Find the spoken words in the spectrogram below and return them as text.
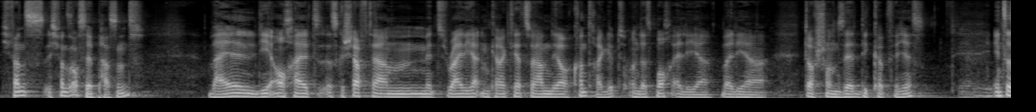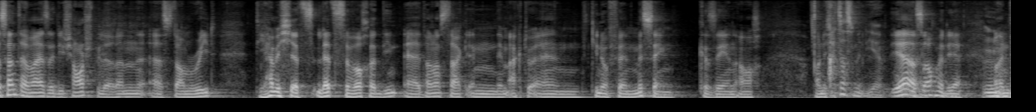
Ich fand's, ich fand's auch sehr passend, weil die auch halt es geschafft haben, mit Riley halt einen Charakter zu haben, der auch Kontra gibt. Und das braucht Ellie ja, weil die ja doch schon sehr dickköpfig ist. Interessanterweise, die Schauspielerin äh, Storm Reed, die habe ich jetzt letzte Woche Dien äh, Donnerstag in dem aktuellen Kinofilm Missing gesehen auch. Und ich, Ach, das mit ihr. Ja, das ist auch mit ihr. Und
